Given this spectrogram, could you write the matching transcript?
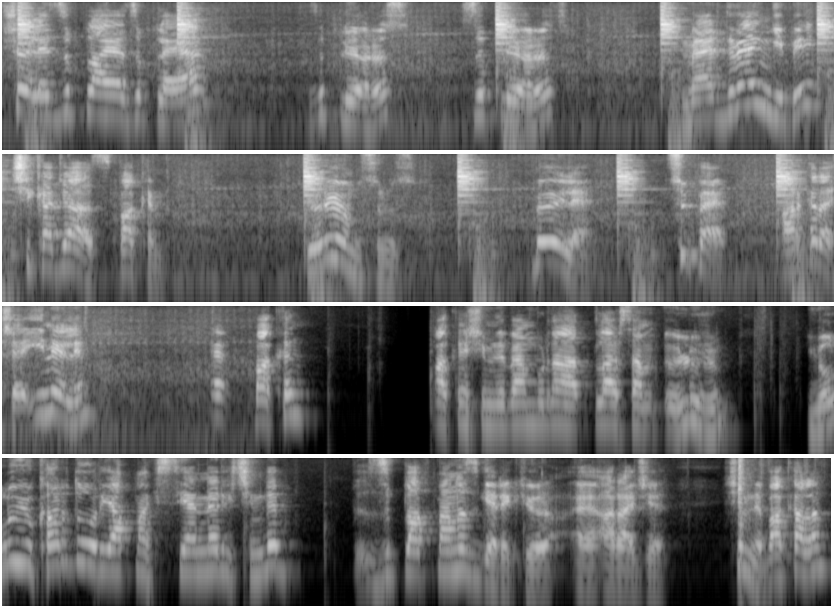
Şöyle zıplaya zıplaya zıplıyoruz. Zıplıyoruz. Merdiven gibi çıkacağız. Bakın. Görüyor musunuz? Böyle. Süper. Arkadaşlar inelim. Evet, bakın. Bakın şimdi ben buradan atlarsam ölürüm. Yolu yukarı doğru yapmak isteyenler için de zıplatmanız gerekiyor e, aracı. Şimdi bakalım.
